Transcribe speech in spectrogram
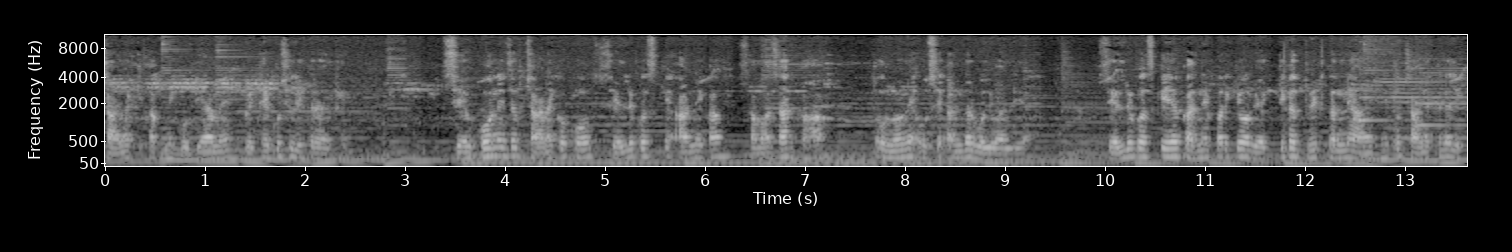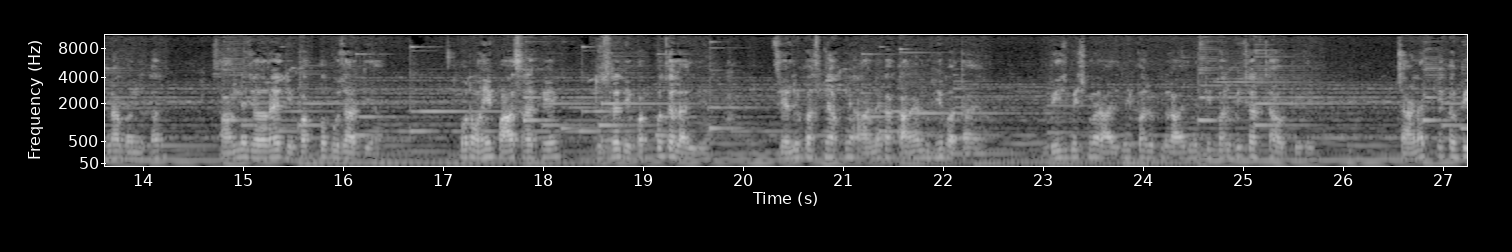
चाणक्य अपनी कुटिया में बैठे कुछ लिख रहे थे। सेवकों ने जब चाणक्य को सेल्युकस के आने का समाचार कहा तो उन्होंने उसे अंदर बुलवा लिया। सेल्युकस के यह कहने पर कि वह व्यक्तिगत भेंट करने आए हैं तो चाणक्य ने लिखना बंद कर सामने जल रहे दीपक को बुझा दिया। और वहीं पास रखे दूसरे दीपक को जला लिया। सेल्युकस ने अपने आने का कारण भी बताया। बीच बीच में राजनीति पर राजनीति पर भी चर्चा होती रही। चाणक्य कभी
